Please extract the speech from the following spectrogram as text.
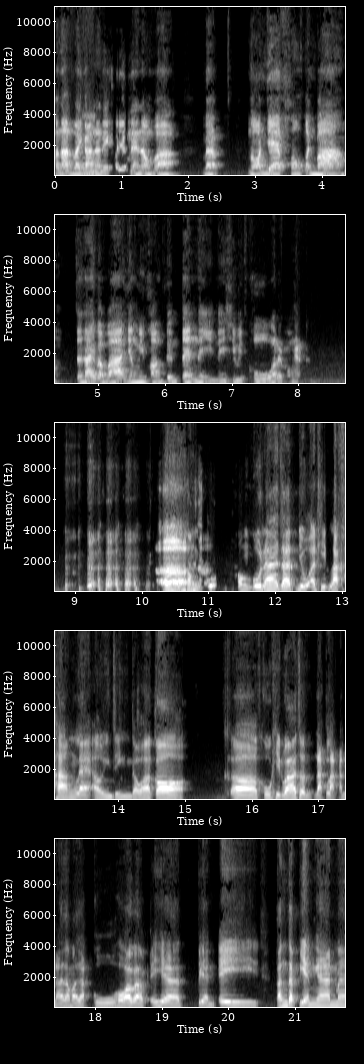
ขนาดรายการนันเน็กเขายังแนะนำว่า แบบนอนแยกห้องกันบ้าง จะได้แบบว่ายังมีความตื่นเต้นในในชีวิตคู่อะไรแบบเนี้ยเออของกูของกูน่าจะอยู่อาทิตย์ละครั้งแหละเอาจริง ๆ แต่ว่าก็ เออกูคิดว่าจนหลักๆน่าจะมาจากกู เพราะว่าแบบไอ้เหี้ยเปลี่ยนเอตั้งแต่เปลี่ยนงานมา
